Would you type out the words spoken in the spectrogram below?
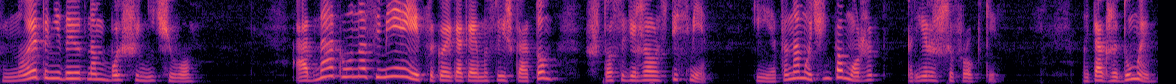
но это не дает нам больше ничего. Однако у нас имеется кое-какая мыслишка о том, что содержалось в письме, и это нам очень поможет при расшифровке. Мы также думаем,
